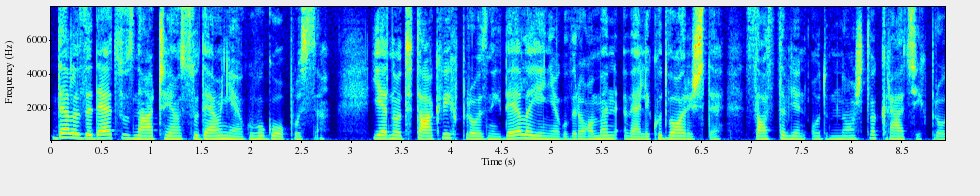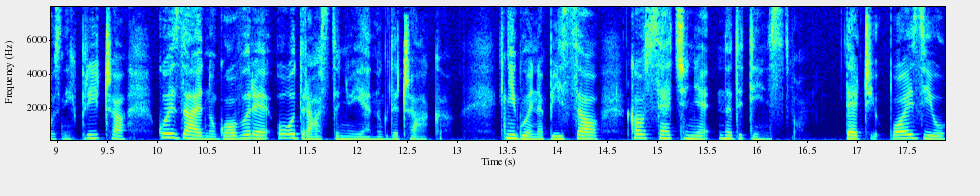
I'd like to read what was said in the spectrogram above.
Dela za decu značajan su deo njegovog opusa. Jedno od takvih proznih dela je njegov roman Veliko dvorište, sastavljen od mnoštva kraćih proznih priča koje zajedno govore o odrastanju jednog dečaka. Knjigu je napisao kao sećanje na detinjstvo. Dečiju poeziju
